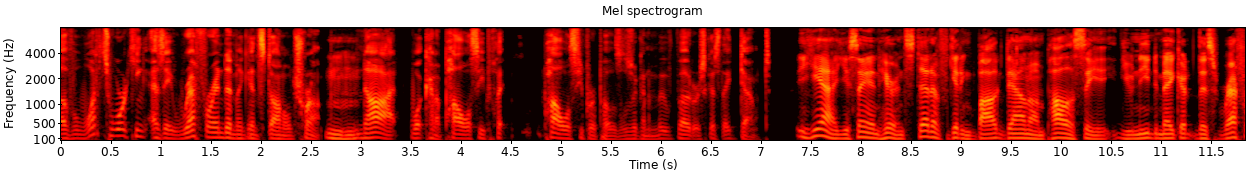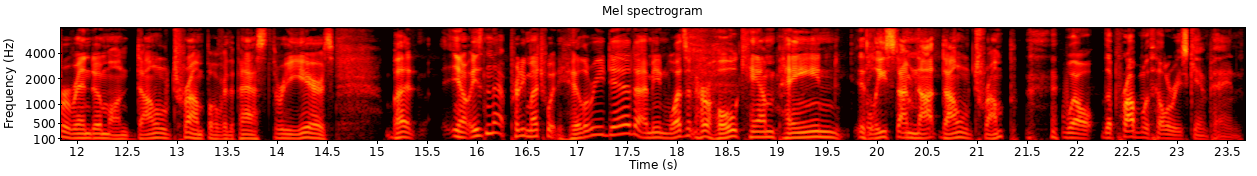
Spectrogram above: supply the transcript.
of what's working as a referendum against Donald Trump, Mhm. not what kind of policy policy proposals are going to move voters because they don't. Yeah, you're saying here instead of getting bogged down on policy, you need to make it this referendum on Donald Trump over the past three years. But you know, isn't that pretty much what Hillary did? I mean, wasn't her whole campaign at least I'm not Donald Trump? well, the problem with Hillary's campaign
